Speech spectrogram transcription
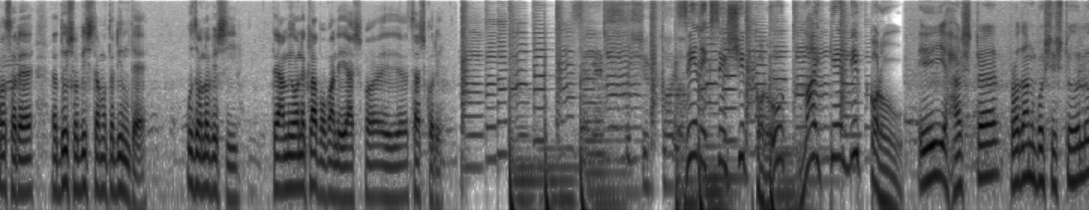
বছরে দুইশো বিশটা মতো ডিম দেয়। ওজনও বেশি। তাই আমি অনেক লাভবান এই হাঁস চাষ করে। জেনেক্সে শিফট করো লাইফকে লিফট করো এই হাঁসটার প্রধান বৈশিষ্ট্য হলো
